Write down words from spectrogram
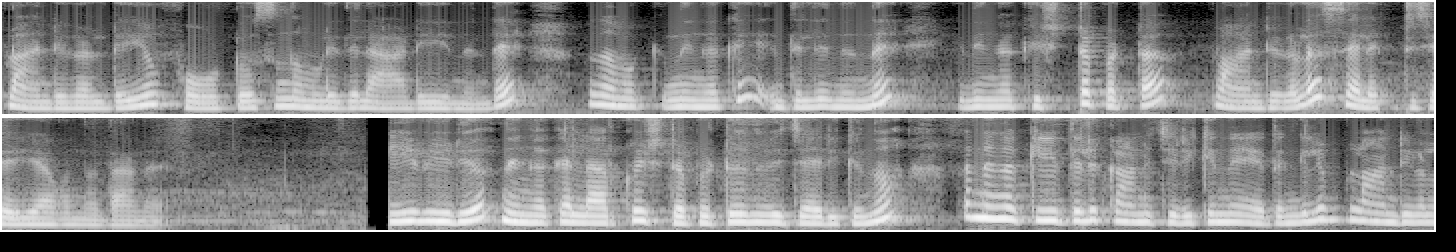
പ്ലാന്റുകളുടെയും ഫോട്ടോസ് നമ്മൾ ഇതിൽ ആഡ് ചെയ്യുന്നുണ്ട്. അപ്പോൾ നമുക്ക് നിങ്ങൾക്ക് ഇതിൽ നിന്ന് നിങ്ങൾക്ക് ഇഷ്ടപ്പെട്ട പ്ലാന്റുകൾ സെലക്ട് ചെയ്യാവുന്നതാണ്. ഈ വീഡിയോ നിങ്ങൾക്ക് എല്ലാവർക്കും ഇഷ്ടപ്പെട്ടു എന്ന് വിചാരിക്കുന്നു. അപ്പോൾ നിങ്ങൾക്ക് ഇതിൽ കാണിച്ചിരിക്കുന്ന ഏതെങ്കിലും പ്ലാന്റുകൾ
